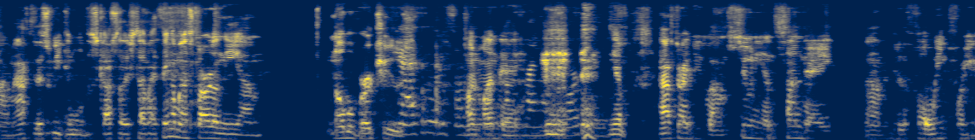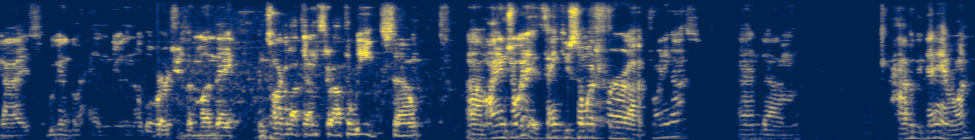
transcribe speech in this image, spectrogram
um, after this week, and we'll discuss other stuff. I think I'm going to start on the um, noble virtues Yeah, I think we'll be on Monday. fortunes. Yep. After I do um, Sunna on Sunday, um, do the full week for you guys, we're going to go ahead and do the Noble Virtues on Monday and talk about them throughout the week. So um, I enjoyed it. Thank you so much for uh, joining us. And um, have a good day, everyone.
